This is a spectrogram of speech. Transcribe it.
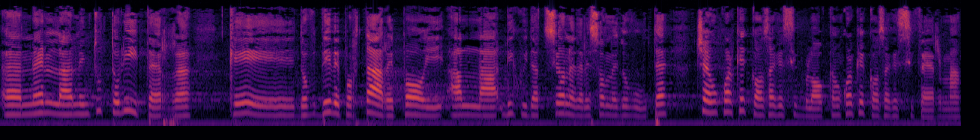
eh, nella, in tutto l'iter che deve portare poi alla liquidazione delle somme dovute c'è un qualche cosa che si blocca, un qualche cosa che si ferma.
